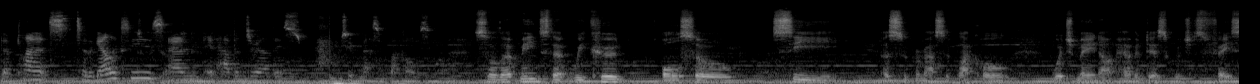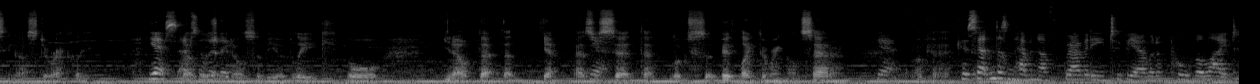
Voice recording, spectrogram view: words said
the planets to the galaxies, and galaxies. it happens around these supermassive black holes. So that means that we could also see a supermassive black hole which may not have a disk which is facing us directly. Yes, but which could also be oblique or you know that that yeah as Yeah. you said that looks a bit like the ring on saturn. Yeah, okay. Because Saturn doesn't have enough gravity to be able to pull the light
